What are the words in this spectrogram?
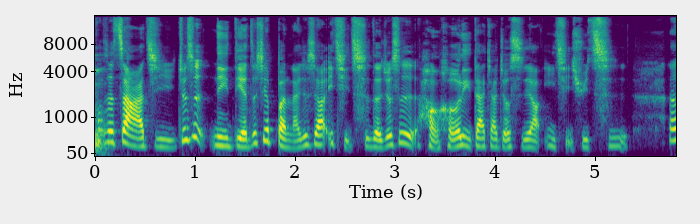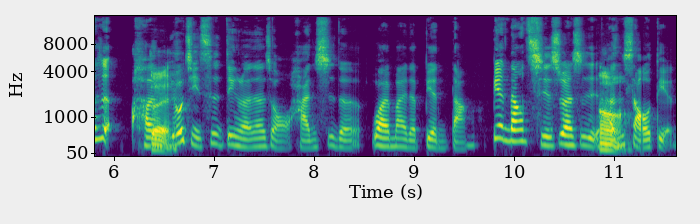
或者炸鸡，就是你点这些本来就是要一起吃的，就是很合理，大家就是要一起去吃。但是很有几次订了那种韩式的外卖的便当，便当其实算是很少点。哦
